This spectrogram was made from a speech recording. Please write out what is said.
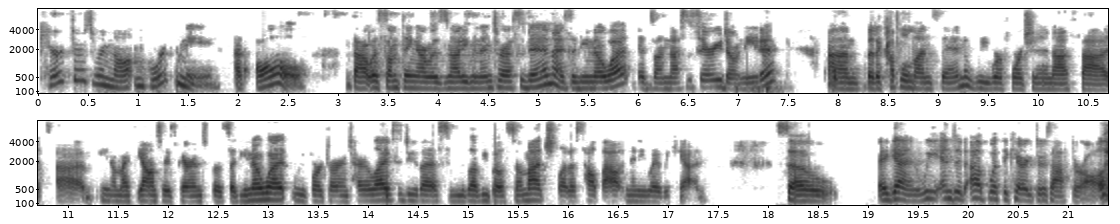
characters were not important to me at all. That was something I was not even interested in. I said, you know what? It's unnecessary. Don't need it. Um, but a couple of months in, we were fortunate enough that, uh, you know, my fiance's parents both said, you know what? We've worked our entire lives to do this. We love you both so much. Let us help out in any way we can. So again, we ended up with the characters after all.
